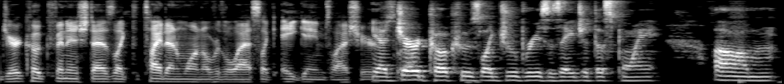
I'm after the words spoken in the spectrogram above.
Jared Cook finished as like the tight end one over the last like eight games last year. Yeah, so. Jared Cook, who's like Drew Brees' age at this point. Um,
